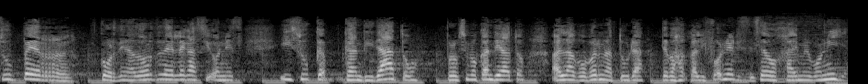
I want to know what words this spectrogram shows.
super coordinador de delegaciones y su candidato próximo candidato a la gobernatura de Baja California, el licenciado Jaime Bonilla.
